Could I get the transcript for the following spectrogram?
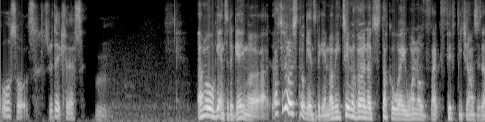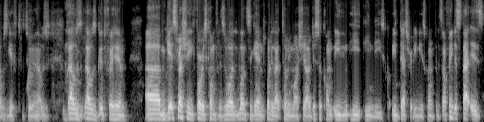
all sorts. It's ridiculous. Hmm. I'm all getting to the game. Uh, actually, no, let's not get into the game. I mean, Timo Werner stuck away one of like 50 chances that was gifted to him. That was that was that was good for him. Um, get, especially for his confidence. Well, once again, probably like Tony Martial, just a com- he, he he needs he desperately needs confidence. I think the stat is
